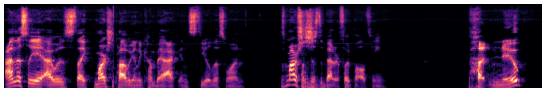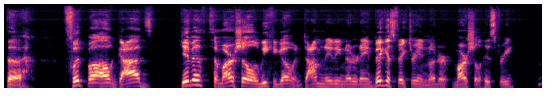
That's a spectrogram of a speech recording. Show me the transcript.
honestly, I was like, Marshall's probably going to come back and steal this one because Marshall's just a better football team. But nope, the football gods giveth to Marshall a week ago in dominating Notre Dame, biggest victory in Notre Marshall history.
